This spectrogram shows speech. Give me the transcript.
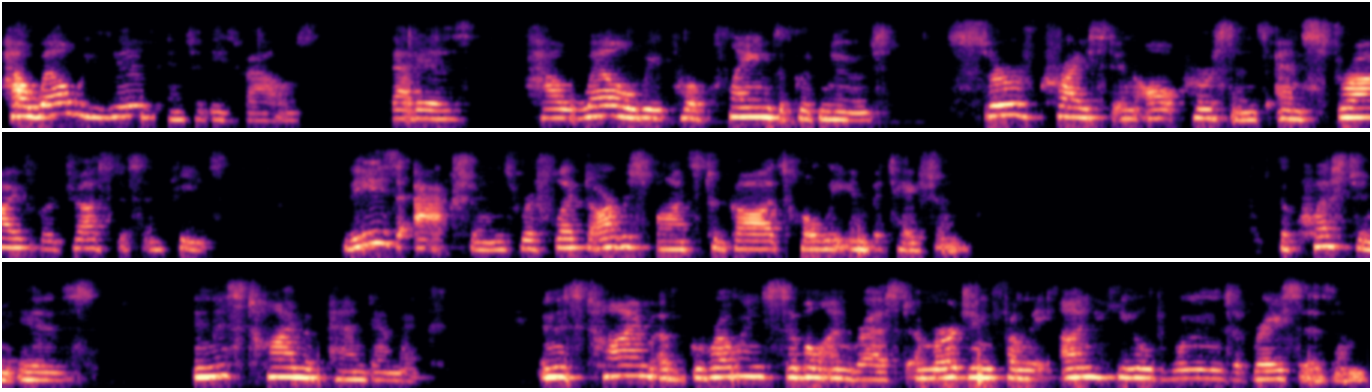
How well we live into these vows, that is, how well we proclaim the good news, serve Christ in all persons, and strive for justice and peace, These actions reflect our response to God's holy invitation. The question is in this time of pandemic, in this time of growing civil unrest emerging from the unhealed wounds of racism,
